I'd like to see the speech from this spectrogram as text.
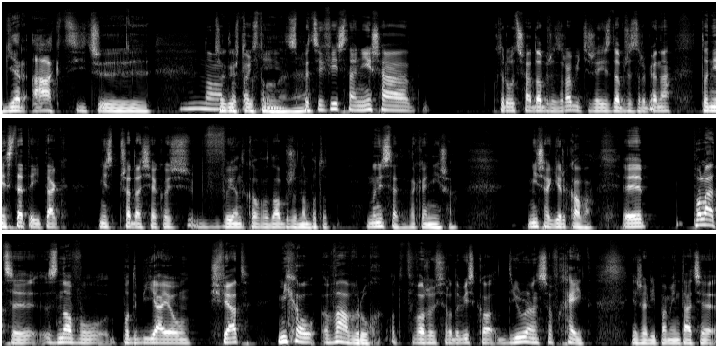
gier akcji, czy no, czegoś w tą stronę, specyficzna nisza, którą trzeba dobrze zrobić, że jest dobrze zrobiona, to niestety i tak nie sprzeda się jakoś wyjątkowo dobrze, no bo to, no niestety, taka nisza. Nisza gierkowa. Y, Polacy znowu podbijają świat. Michał Wawruch odtworzył środowisko Durance of Hate, jeżeli pamiętacie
